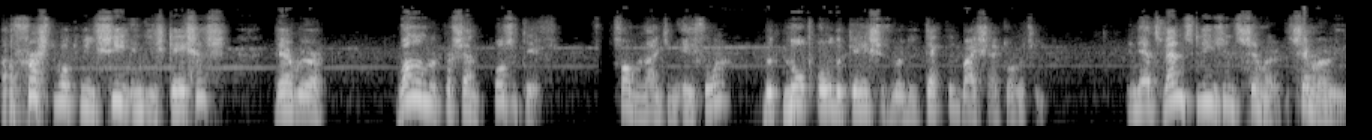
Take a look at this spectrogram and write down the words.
Now, first, what we see in these cases, there were 100% positive FAM19A4, but not all the cases were detected by cytology. In the advanced lesions, similar, similarly,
